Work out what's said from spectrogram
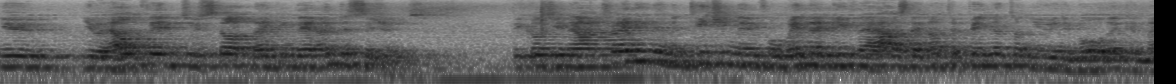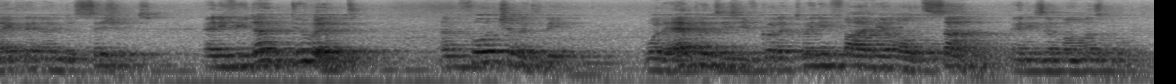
you, you help them to start making their own decisions. Because you're now training them and teaching them for when they leave the house, they're not dependent on you anymore. They can make their own decisions. And if you don't do it, unfortunately, what happens is you've got a 25 year old son and he's a mama's boy.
